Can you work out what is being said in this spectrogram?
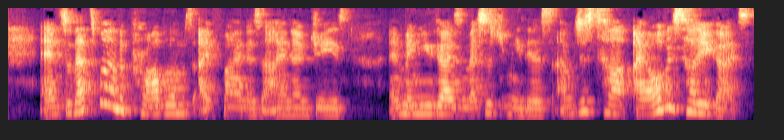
And so that's one of the problems I find as INFJs. And when you guys message me this, I'm just tell I always tell you guys,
